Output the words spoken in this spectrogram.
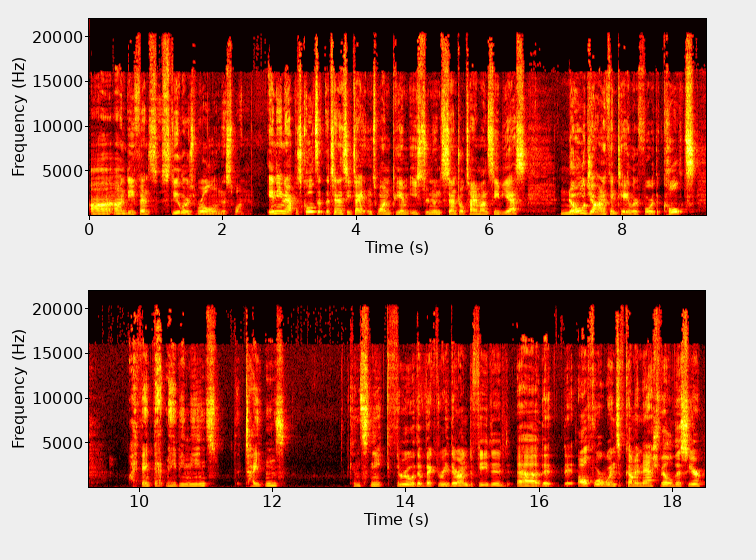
uh, on defense. Steelers roll in this one. Indianapolis Colts at the Tennessee Titans, 1 p.m. Eastern and Central Time on CBS. No Jonathan Taylor for the Colts. I think that maybe means the Titans can sneak through with a victory. They're undefeated. Uh, they, they, all four wins have come in Nashville this year.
